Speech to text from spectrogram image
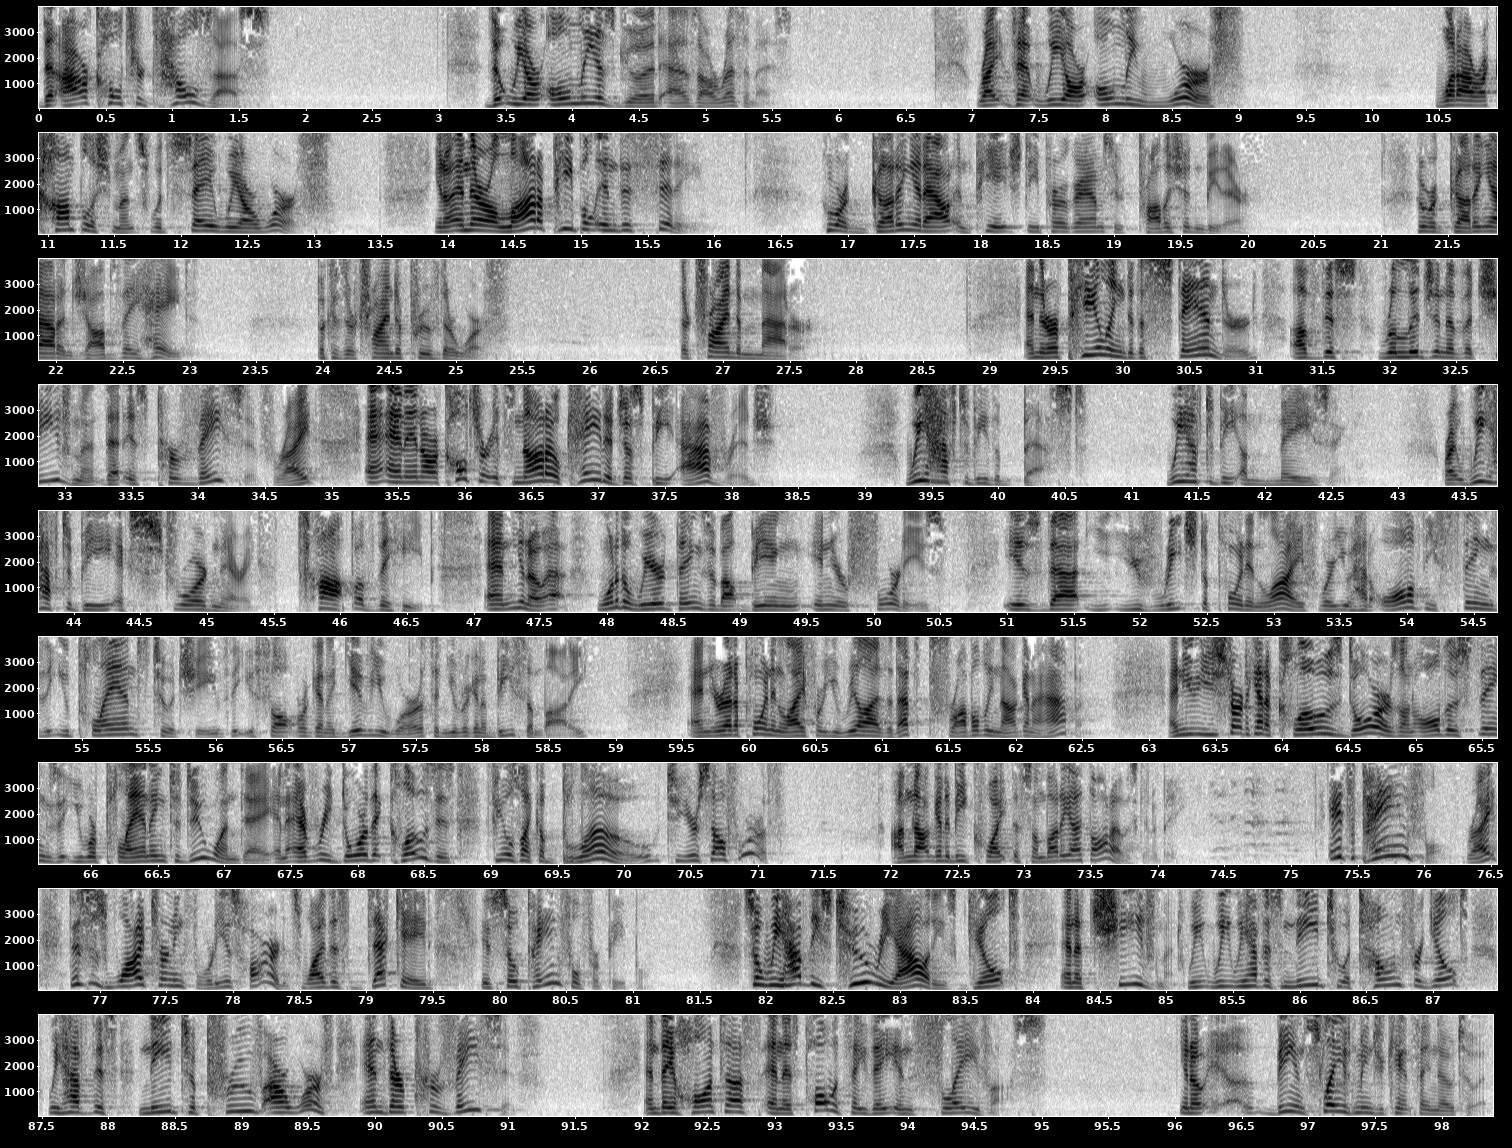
that our culture tells us that we are only as good as our resumes. Right? That we are only worth what our accomplishments would say we are worth. You know, and there are a lot of people in this city who are gutting it out in PhD programs who probably shouldn't be there who are gutting out in jobs they hate because they're trying to prove their worth. They're trying to matter. And they're appealing to the standard of this religion of achievement that is pervasive, right? And, and in our culture, it's not okay to just be average. We have to be the best. We have to be amazing, right? We have to be extraordinary, top of the heap. And, you know, uh, one of the weird things about being in your 40s is that you've reached a point in life where you had all of these things that you planned to achieve that you thought were going to give you worth and you were going to be somebody. And you're at a point in life where you realize that that's probably not going to happen. And you, you start to kind of close doors on all those things that you were planning to do one day. And every door that closes feels like a blow to your self worth. I'm not going to be quite the somebody I thought I was going to be. It's painful, right? This is why turning 40 is hard. It's why this decade is so painful for people. So we have these two realities, guilt and achievement. We, we, we have this need to atone for guilt. We have this need to prove our worth, and they're pervasive. And they haunt us, and as Paul would say, they enslave us. You know, being enslaved means you can't say no to it.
